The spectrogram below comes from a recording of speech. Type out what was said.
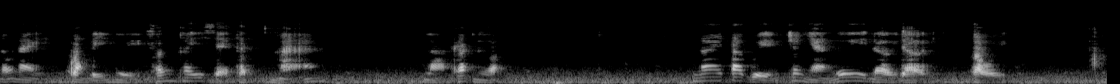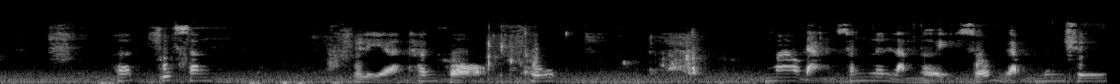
nỗi này còn bị người phân thấy sẽ thịt mã là khác nữa. Nay ta nguyện cho nhà ngươi đời đời tội. Hết phước sanh lìa thân khổ, thú. Mau đặng sanh lên làm người, sớm gặp minh sư,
